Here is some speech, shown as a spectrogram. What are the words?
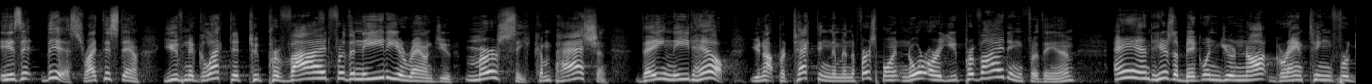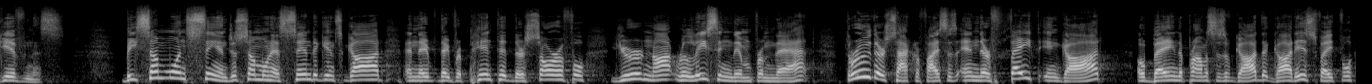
Is it this? Write this down. You've neglected to provide for the needy around you mercy, compassion. They need help. You're not protecting them in the first point, nor are you providing for them. And here's a big one you're not granting forgiveness. Be someone's sin, just someone has sinned against God and they've, they've repented, they're sorrowful. You're not releasing them from that through their sacrifices and their faith in God obeying the promises of God, that God is faithful,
